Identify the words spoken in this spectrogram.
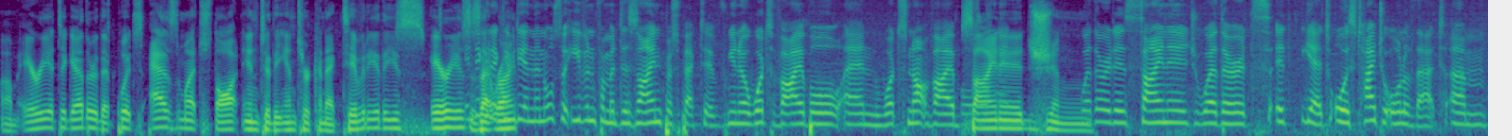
um, area together, that puts as much thought into the interconnectivity of these areas. Is that right? And then also even from a design perspective, you know, what's viable and what's not viable. and Signage and whether it is signage, whether it's it, yeah, it's always tied to all of that. Um,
